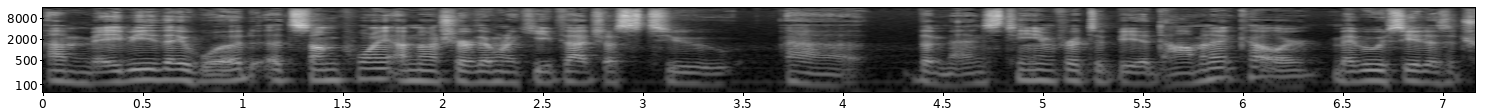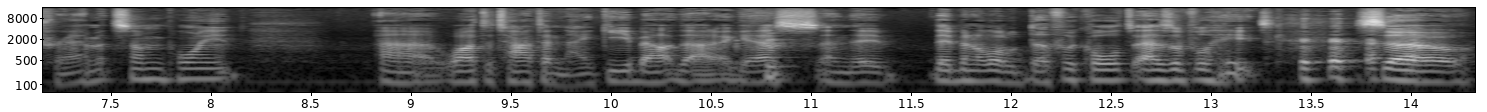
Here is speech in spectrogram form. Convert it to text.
um, maybe they would at some point. I'm not sure if they want to keep that just to uh, the men's team for it to be a dominant color. Maybe we see it as a trim at some point. Uh, we'll have to talk to Nike about that, I guess. and they they've been a little difficult as of late. So,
